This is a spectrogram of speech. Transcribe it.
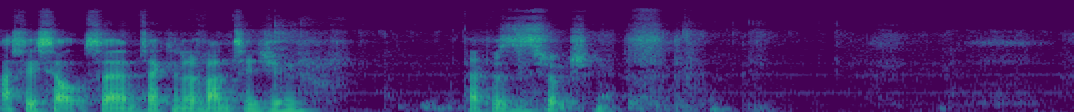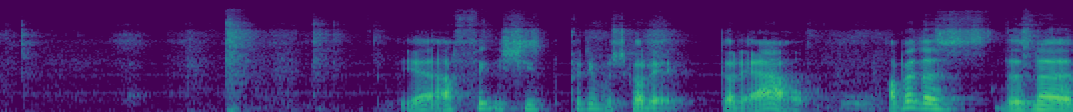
Actually, Salt's um, taking advantage of Pepper's destruction. Yeah, I think she's pretty much got it got it out. I bet there's there's no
